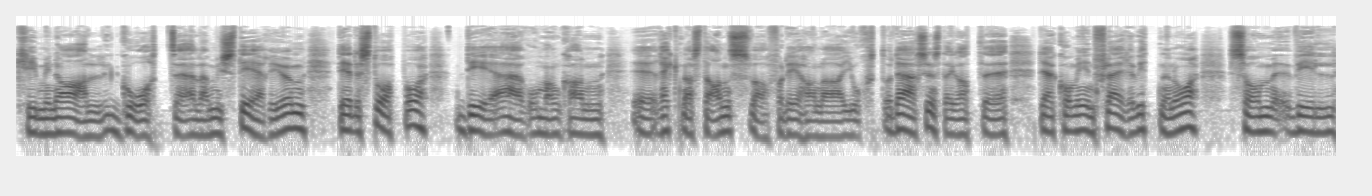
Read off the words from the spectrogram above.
kriminalgåte eller mysterium. Det det står på, det er om han kan eh, regnes til ansvar for det han har gjort. Og Der syns jeg at eh, det er kommet inn flere vitner nå som vil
